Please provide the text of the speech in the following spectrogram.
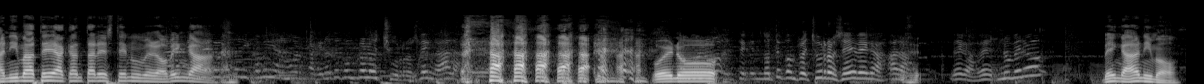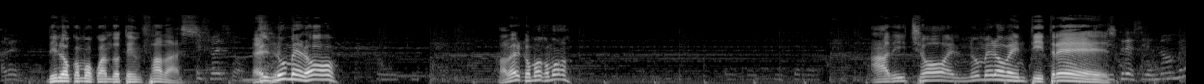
anímate a cantar este número. Venga. No churros. Venga, hala. bueno, Te- no te compro churros, ¿eh? Venga, hala. Venga, a ver, número. Venga, ánimo. Dilo como cuando te enfadas. eso, eso. El número. A ver, ¿cómo, cómo? Ha dicho el número 23. 23, ¿y el nombre?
